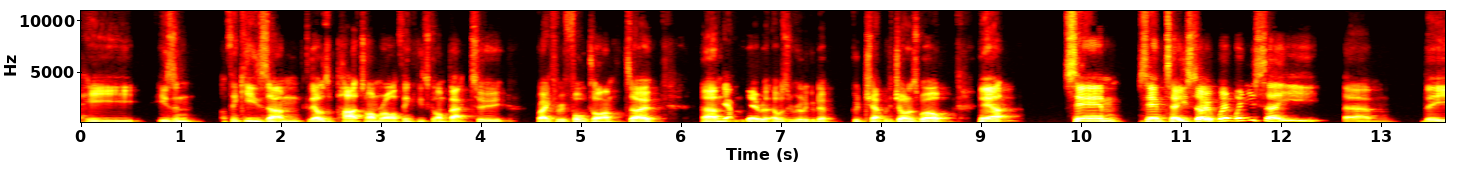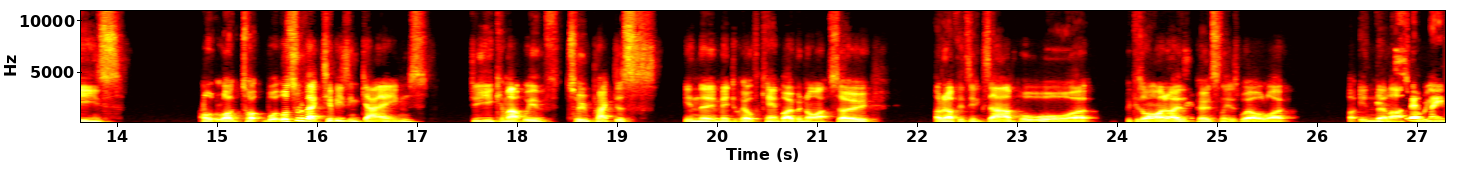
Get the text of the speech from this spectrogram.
he isn't. I think he's um, that was a part time role. I think he's gone back to breakthrough full time. So um, yep. yeah, that was a really good good chat with John as well. Now, Sam Sam T. So when when you say um, these, like what, what sort of activities and games do you come up with to practice in the mental health camp overnight? So I don't know if it's an example or because I, I know personally as well, like in the last three,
